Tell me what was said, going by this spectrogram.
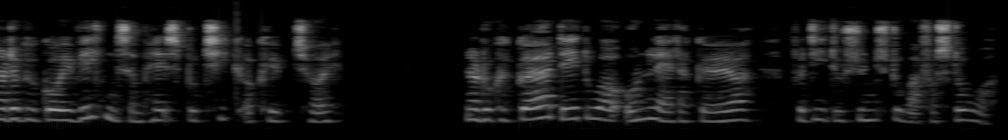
Når du kan gå i hvilken som helst butik og købe tøj. Når du kan gøre det, du har undladt at gøre, fordi du synes, du var for stor.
